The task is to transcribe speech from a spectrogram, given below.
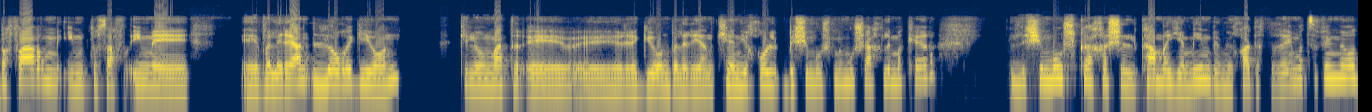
בפארם עם תוסף, עם אה, אה, ולריאן לא רגיון, לעומת אה, אה, רגיון ולריאן כן יכול בשימוש ממושך למכר. לשימוש ככה של כמה ימים במיוחד אחרי מצבים מאוד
